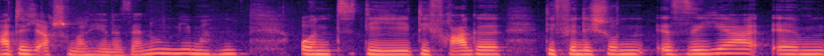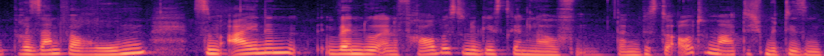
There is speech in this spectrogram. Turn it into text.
Hatte ich auch schon mal hier in der Sendung jemanden. Und die, die Frage, die finde ich schon sehr ähm, brisant. Warum? Zum einen, wenn du eine Frau bist und du gehst gern laufen, dann bist du automatisch mit, diesem,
